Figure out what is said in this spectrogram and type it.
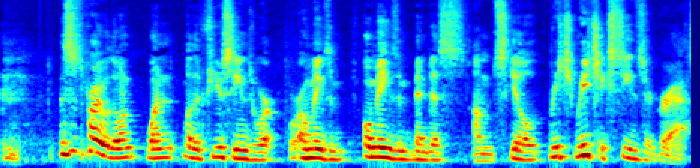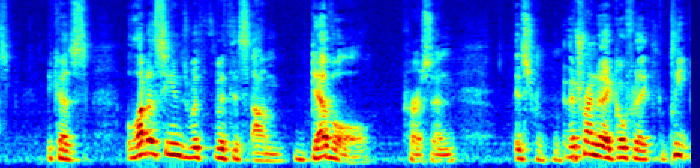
this is probably the one one one of the few scenes where, where Omeg's and Omeg's and Bendis um skill reach reach exceeds their grasp because a lot of the scenes with with this um devil person is they're trying to like go for like complete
